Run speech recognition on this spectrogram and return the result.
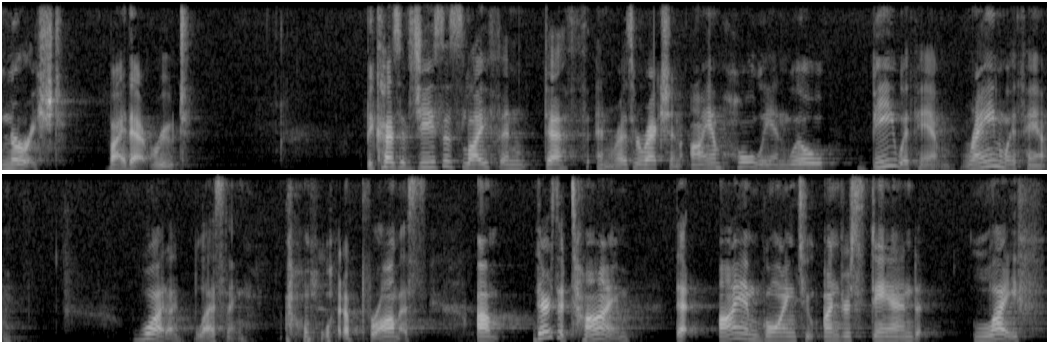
nourished by that root. Because of Jesus' life and death and resurrection, I am holy and will be with him, reign with him. What a blessing. what a promise. Um, there's a time that I am going to understand life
